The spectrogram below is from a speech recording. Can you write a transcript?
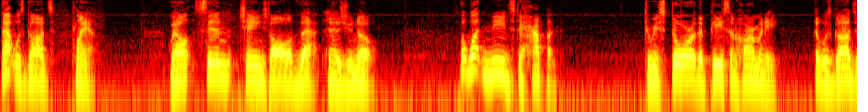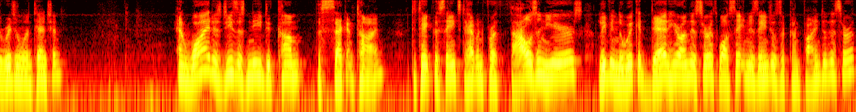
That was God's plan. Well, sin changed all of that, as you know. But what needs to happen to restore the peace and harmony that was God's original intention? And why does Jesus need to come the second time to take the saints to heaven for a thousand years, leaving the wicked dead here on this earth while Satan and his angels are confined to this earth?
